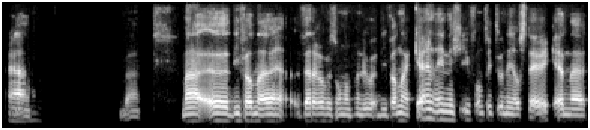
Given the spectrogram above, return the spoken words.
Ja, Ja. Ja. Maar die van, eh, verder over zonnepanelen, die van kernenergie vond ik toen heel sterk. En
